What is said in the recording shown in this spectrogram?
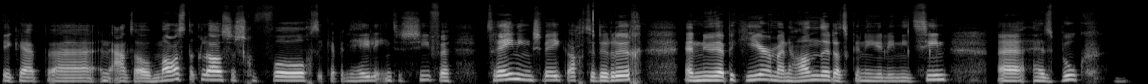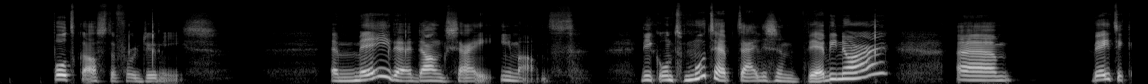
Ik heb uh, een aantal masterclasses gevolgd. Ik heb een hele intensieve trainingsweek achter de rug. En nu heb ik hier in mijn handen, dat kunnen jullie niet zien, uh, het boek Podcasten voor Dummies. En mede dankzij iemand die ik ontmoet heb tijdens een webinar, um, weet ik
